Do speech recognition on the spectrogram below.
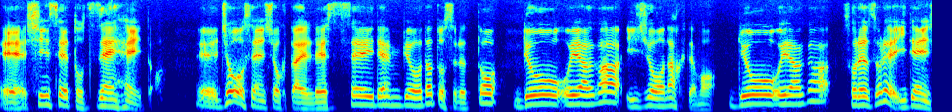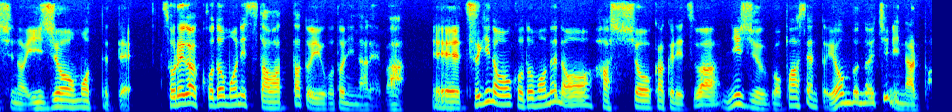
えー、新生突然変異と、えー、上染色体劣性遺伝病だとすると両親が異常なくても両親がそれぞれ遺伝子の異常を持っててそれが子どもに伝わったということになれば、えー、次の子どもでの発症確率は 25%4 分の1になると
